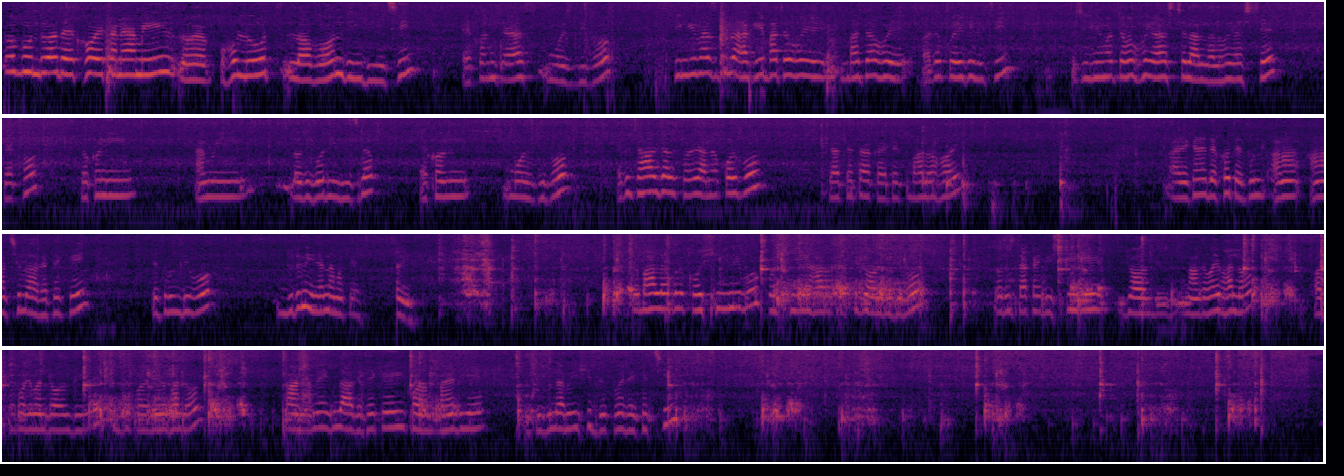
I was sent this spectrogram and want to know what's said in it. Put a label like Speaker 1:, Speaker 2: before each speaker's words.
Speaker 1: তো বন্ধুরা দেখো, এখানে আমি হলুদ, লবণ দিয়ে দিয়েছি। এখন জাস্ট মরিচ দিব। চিংড়ি মাছগুলো আগেই ভাজা হয়ে ভাজা হয়ে, ভাজা করে ফেলেছি। তো চিংড়ি মাছ যখন হয়ে আসছে, লাল লাল হয়ে আসছে, দেখো, তখনই আমি লদিগো দিয়ে দিয়েছিলাম। এখন মরিচ দিব। একটু ঝাল ঝাল করে রান্না করব, যাতে তরকারিটা একটু ভালো হয়। আর এখানে দেখো, তেঁতুল আনা আনা ছিল আগে থেকেই। তেঁতুল দিব। দুটো নিয়ে যান আমাকে। ভালো করে কষিয়ে নিব, কষিয়ে হালকা একটু জল দিয়ে দেবো। রোদের টাকায় বেশি জল না দেওয়াই ভালো। অল্প পরিমাণ জল দিয়ে সিদ্ধ করে নেওয়া ভালো। কারণ আমি এগুলো আগে থেকেই গরম পানি দিয়ে এগুলো আমি সিদ্ধ করে রেখেছি।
